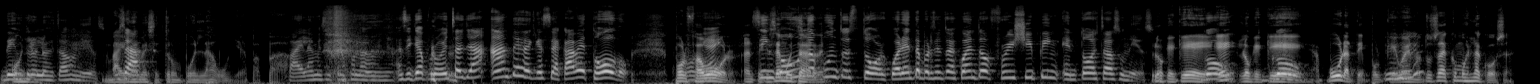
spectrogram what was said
dentro de los Estados Unidos. O Báilame sea, ese trompo en la uña, papá. bailame ese trompo en la uña. Así que aprovecha ya antes de que se acabe todo. Por favor, antes de que sea muy tarde. 51.store, 40% de descuento, free shipping en todo Estados Unidos. Lo que quede, Go, ¿eh? Lo que go. quede. Apúrate, porque bueno, tú sabes cómo es la cosa.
